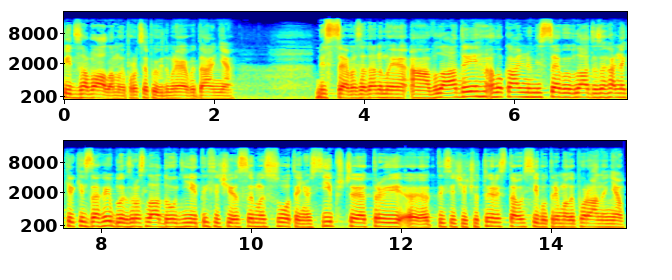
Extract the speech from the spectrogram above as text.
під завалами. Про це повідомляє видання. Місцеве за даними влади, локально місцевої влади, загальна кількість загиблих зросла до 1700 осіб. Ще 3400 осіб отримали поранення.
